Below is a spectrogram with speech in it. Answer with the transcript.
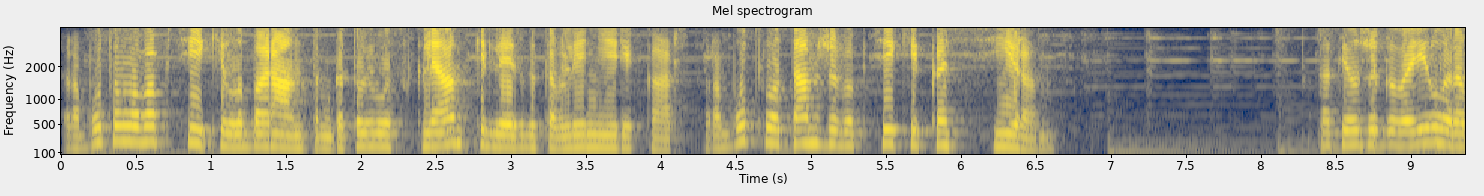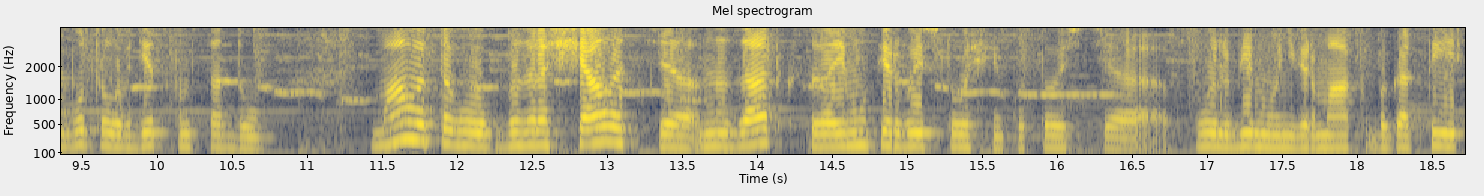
Работала в аптеке лаборантом, готовила склянки для изготовления лекарств. Работала там же в аптеке кассиром. Как я уже говорила, работала в детском саду. Мало того, возвращалась э, назад к своему первоисточнику, то есть э, в свой любимый универмаг «Богатырь»,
